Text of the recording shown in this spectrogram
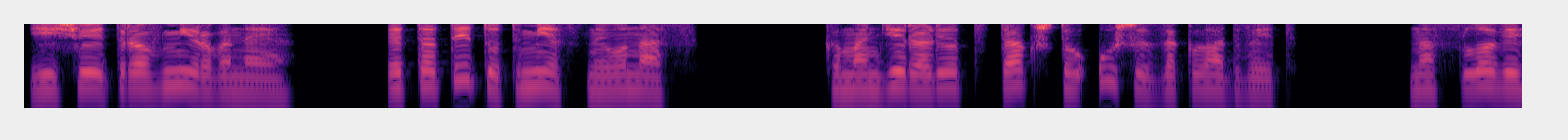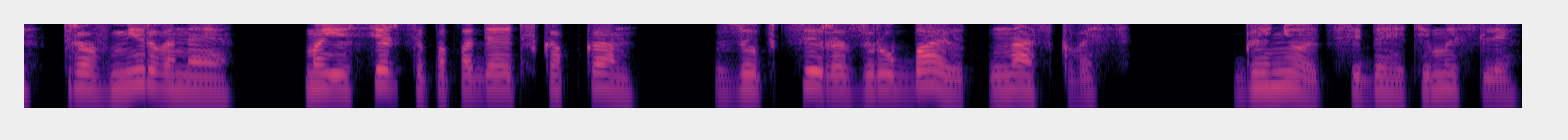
Еще и травмированная. Это ты тут местный у нас?» Командир орёт так, что уши закладывает. На слове «травмированная» мое сердце попадает в капкан. Зубцы разрубают насквозь. Гоню от себя эти мысли.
